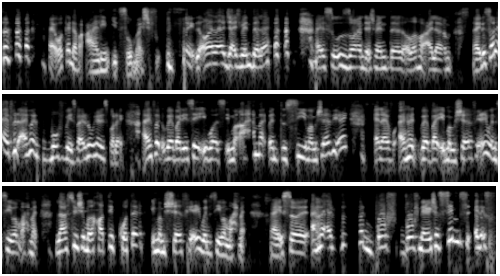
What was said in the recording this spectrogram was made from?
like what kind of alim eat so much food? like all judgmental, eh? like Suuzon judgmental, Allah alam. Like this one I've heard, I heard both ways, but I don't know which one is correct. I've heard whereby they say it was Imam Ahmad went to see Imam Shafi'i, and I've I heard whereby Imam Shafi'i went to see Imam Ahmad. Last week Imam Khatib quoted Imam Shafi'i went to see Imam Ahmad. Right, so I heard, I've heard both both narrations. Seems and it's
